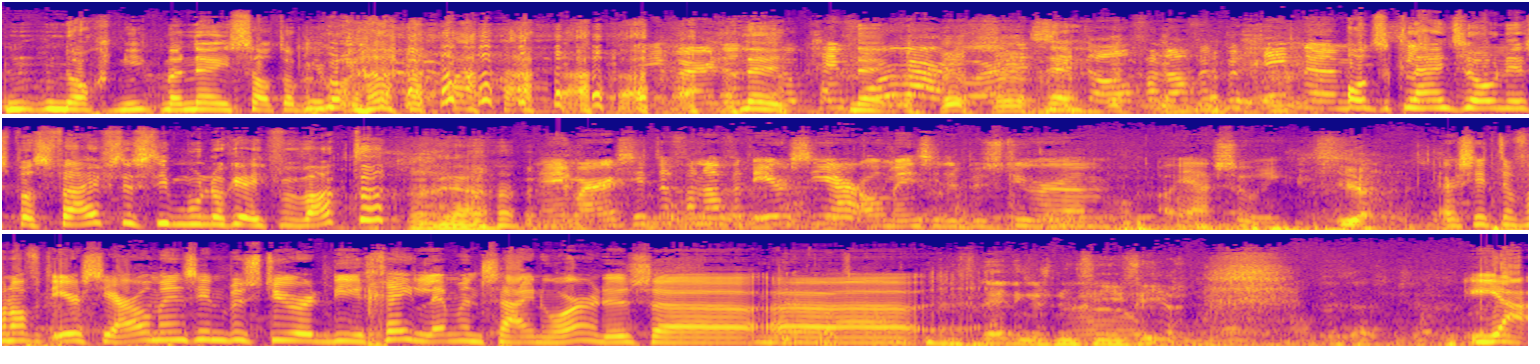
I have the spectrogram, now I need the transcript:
N- Nog niet, maar nee, het zal het ook niet worden. Nee, maar dat Nee, is ook geen nee. voorwaarde hoor. Het zit al vanaf het begin... eh, met- Onze kleinzoon is pas vijf, dus die moet nog even wachten. Ja. Nee, maar er zitten vanaf het eerste jaar al mensen in het bestuur... ehm, oh ja, sorry. Ja, Er zitten vanaf het eerste jaar al mensen in het bestuur die geen lemons zijn hoor. Dus eh, eh, De verdeling is nu 4-4. Ja,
